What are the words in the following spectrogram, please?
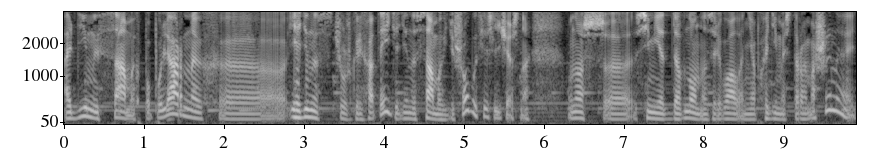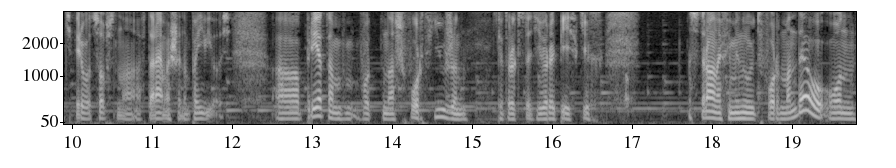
один из самых популярных и один из, чего уж греха таить, один из самых дешевых, если честно. У нас в семье давно назревала необходимость второй машины, и теперь вот, собственно, вторая машина появилась. При этом вот наш Ford Fusion, который, кстати, в европейских странах именуют Ford Mondeo, он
